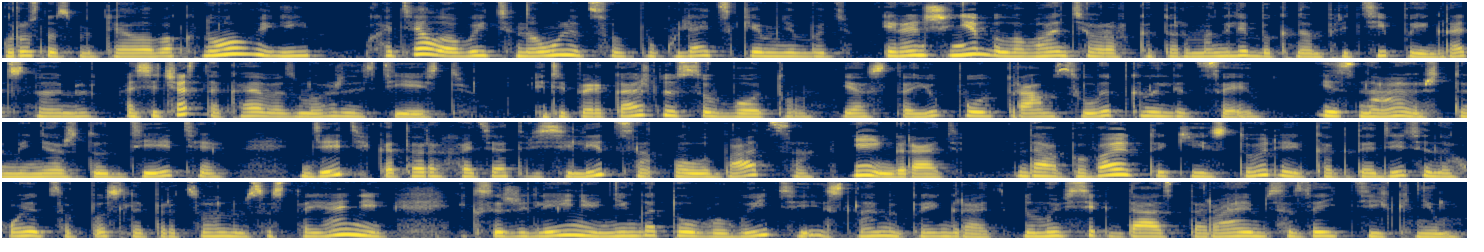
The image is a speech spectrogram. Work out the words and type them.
грустно смотрела в окно и Хотела выйти на улицу, погулять с кем-нибудь. И раньше не было волонтеров, которые могли бы к нам прийти, поиграть с нами. А сейчас такая возможность есть. И теперь каждую субботу я встаю по утрам с улыбкой на лице и знаю, что меня ждут дети, дети, которые хотят веселиться, улыбаться и играть. Да, бывают такие истории, когда дети находятся в послеоперационном состоянии и, к сожалению, не готовы выйти и с нами поиграть. Но мы всегда стараемся зайти к ним,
